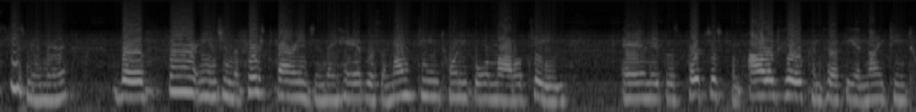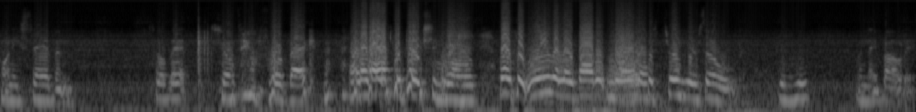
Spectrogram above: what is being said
Excuse me a minute. The fire engine, the first fire engine they had was a 1924 Model T, and it was purchased from Olive Hill, Kentucky in 1927. So that shows how far back our fire protection goes. Was it new when they bought it? No, then, it was three years old Mhm. when they bought it.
